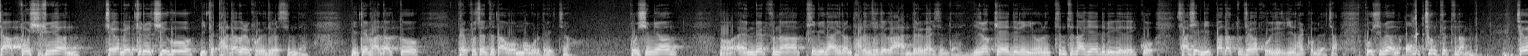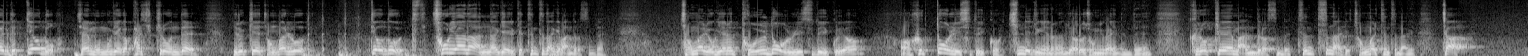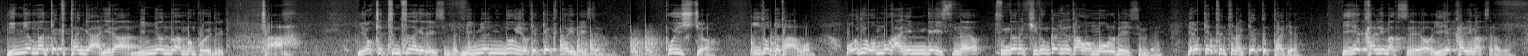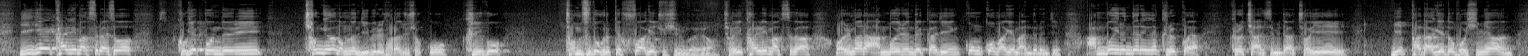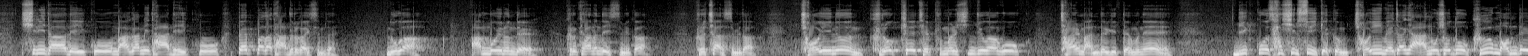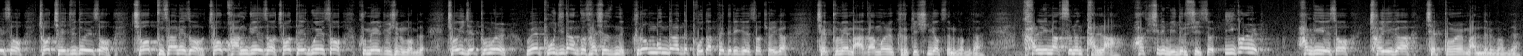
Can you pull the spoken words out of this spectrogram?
자, 보시면 제가 매트를 치고 밑에 바닥을 보여드렸습니다. 밑에 바닥도 100%다 원목으로 되어 있죠. 보시면 어, MDF나 PB나 이런 다른 소재가 안 들어가 있습니다. 이렇게 해드린 이유는 튼튼하게 해드리게 돼 있고 사실 밑바닥도 제가 보여드리긴 할 겁니다. 자, 보시면 엄청 튼튼합니다. 제가 이렇게 뛰어도 제 몸무게가 80kg인데 이렇게 정말로 뛰어도 소리 하나 안 나게 이렇게 튼튼하게 만들었습니다. 정말 여기에는 돌도 올릴 수도 있고요. 어, 흙도 올릴 수도 있고 침대 중에는 여러 종류가 있는데 그렇게 만들었습니다. 튼튼하게 정말 튼튼하게. 자 윗면만 깨끗한 게 아니라 밑면도 한번 보여드릴게요. 자 이렇게 튼튼하게 되어 있습니다. 밑면도 이렇게 깨끗하게 되어 있어요. 보이시죠? 이것도 다 원. 어디 원목 아닌 게 있나요? 중간에 기둥까지도 다 원목으로 되어 있습니다. 이렇게 튼튼하게 깨끗하게. 이게 칼리막스예요. 이게 칼리막스라고요. 이게 칼리막스라서 고객분들이 천 개가 넘는 리뷰를 달아주셨고 그리고 점수도 그렇게 후하게 주시는 거예요. 저희 칼리막스가 얼마나 안 보이는 데까지 꼼꼼하게 만드는지 안 보이는 데는 그냥 그럴 거야. 그렇지 않습니다. 저희 밑바닥에도 보시면 칠이 다 돼 있고 마감이 다 돼 있고 빼바가 다 들어가 있습니다. 누가 안 보이는데 그렇게 하는 데 있습니까? 그렇지 않습니다. 저희는 그렇게 제품을 신중하고 잘 만들기 때문에 믿고 사실 수 있게끔 저희 매장에 안 오셔도 그 먼 데에서 저 제주도에서 저 부산에서 저 광주에서 저 대구에서 구매해 주시는 겁니다. 저희 제품을 왜 보지도 않고 사셨는지 그런 분들한테 보답해 드리기 위해서 저희가 제품의 마감을 그렇게 신경 쓰는 겁니다. 칼리막스는 달라. 확실히 믿을 수 있어. 이걸 하기 위해서 저희가 제품을 만드는 겁니다.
